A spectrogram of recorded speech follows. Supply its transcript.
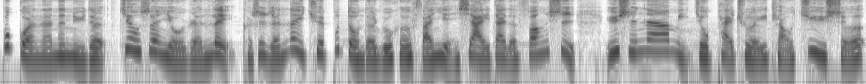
不管男的女的，就算有人类，可是人类却不懂得如何繁衍下一代的方式。于是纳阿米就派出了一条巨蛇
